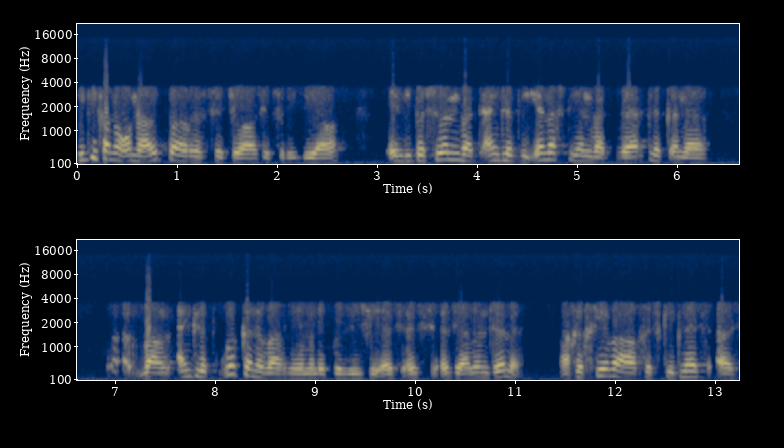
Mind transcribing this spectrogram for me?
bietjie van 'n onhoudbare situasie vir die DA en die persoon wat eintlik die enigste een wat werklik in 'n wel eintlik ook in 'n waarnemende posisie is is is Helen Zille. Maar gegee haar geskiedenis as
